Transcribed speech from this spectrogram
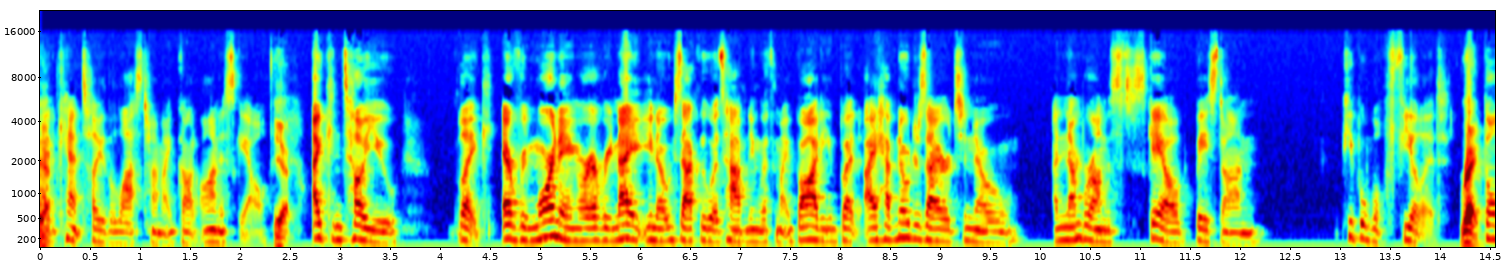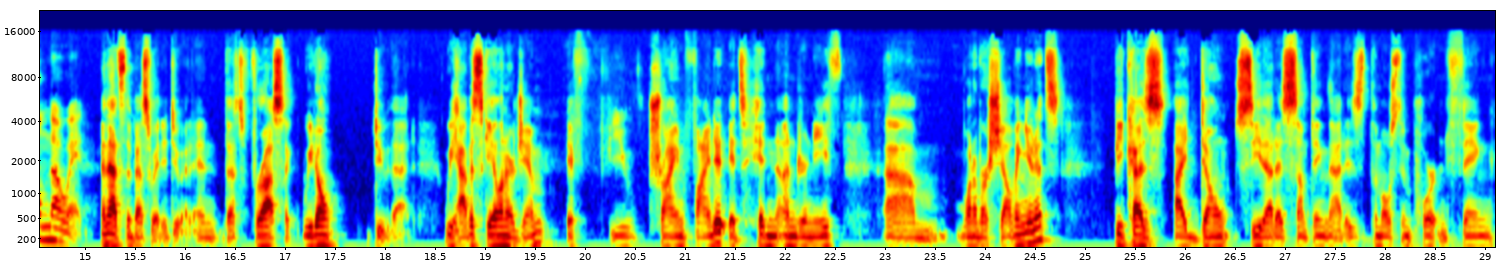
I can't tell you the last time I got on a scale. Yeah. I can tell you like every morning or every night, you know, exactly what's happening with my body, but I have no desire to know a number on the scale based on people will feel it. Right. They'll know it. And that's the best way to do it. And that's for us, like we don't do that. We have a scale in our gym. If you try and find it, it's hidden underneath um, one of our shelving units. because I don't see that as something that is the most important thing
